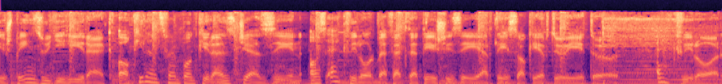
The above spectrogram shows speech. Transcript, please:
és pénzügyi hírek a 90.9 jazz az Equilor befektetési ZRT szakértőjétől. Equilor,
